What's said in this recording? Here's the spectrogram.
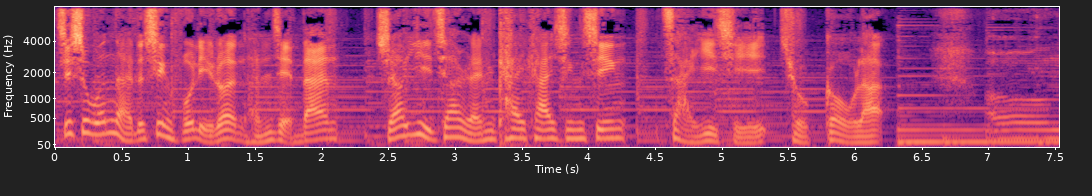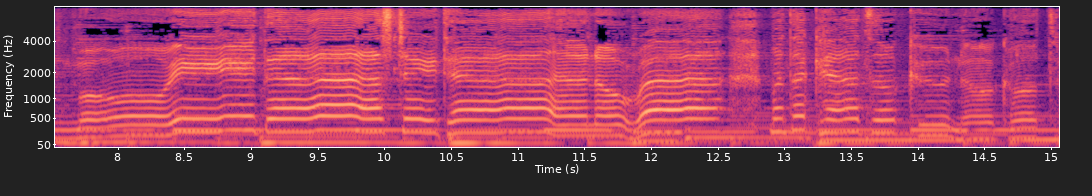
其实文奶的幸福理论很简单，只要一家人开开心心在一起就够了。また家族のこと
